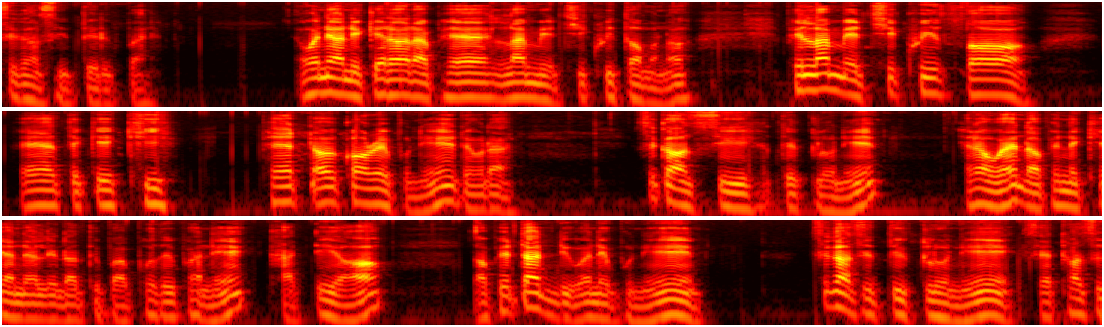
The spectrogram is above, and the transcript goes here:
စကားစစ်တေရပါအဝနာနေကဲရတာဖဲလာမစ်ချီခွီတော့မနော်ဖဲလာမစ်ချီခွီတော့အဲတကေခီ ဖဲတော့ကောရပုနေတော့ဒါစကောစီတကလိုနေဟဲ့ဝဲတော့ဖဲနေခရနယ်လေတော့သူပါဖို့သေးဖာနေခတ်တီယောတော့ဖဲတတ်ဒီဝဲနေပုနေစကောစီတကလိုနေဆက်ထဆူ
